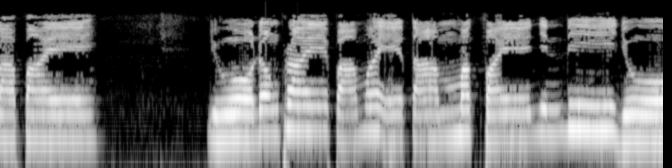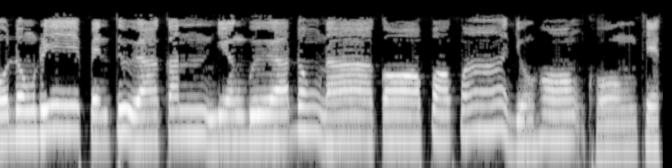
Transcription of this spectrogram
ลาไป อยู่ดงไพรป่าไม้ตามมักไฟยินดีอยู่ดงรีเป็นเตือกันเยืองเบื่อดงนาก็ปอกมาอยู่ห้องคงเขต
